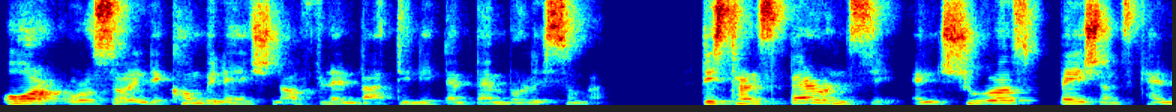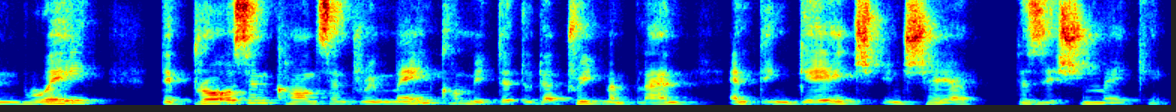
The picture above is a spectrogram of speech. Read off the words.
or also in the combination of lenvatinib and pembrolizumab. This transparency ensures patients can weigh the pros and cons and remain committed to their treatment plan and engage in shared decision making.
